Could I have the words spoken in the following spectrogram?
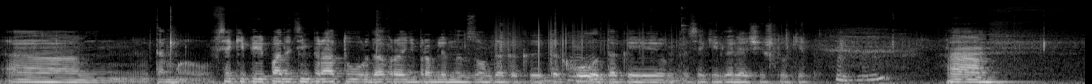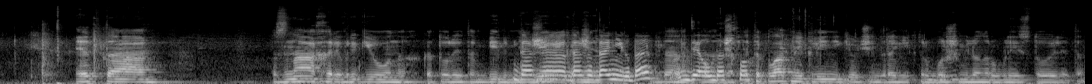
э, там, всякие перепады температур да, в районе проблемных зон, да, как, как холод, так и всякие горячие штуки. А, это знахари в регионах, которые там били Даже, даже до них, да, да дело да, дошло? Это платные клиники очень дорогие, которые mm-hmm. больше миллиона рублей стоили там,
